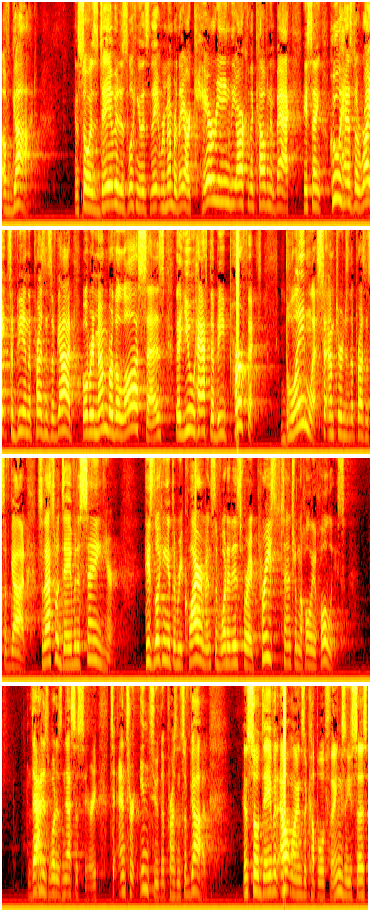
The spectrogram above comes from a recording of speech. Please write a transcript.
of God. And so, as David is looking at this, they, remember, they are carrying the Ark of the Covenant back. He's saying, Who has the right to be in the presence of God? Well, remember, the law says that you have to be perfect, blameless to enter into the presence of God. So, that's what David is saying here. He's looking at the requirements of what it is for a priest to enter in the Holy of Holies. That is what is necessary to enter into the presence of God. And so David outlines a couple of things, and he says,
